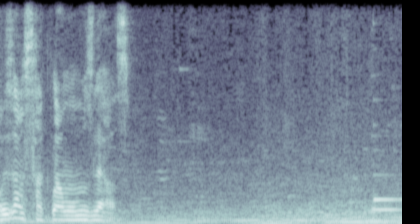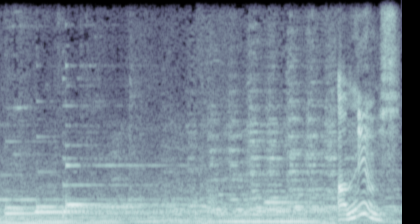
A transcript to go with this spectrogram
O yüzden saklanmamız lazım. Anlıyor musun?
